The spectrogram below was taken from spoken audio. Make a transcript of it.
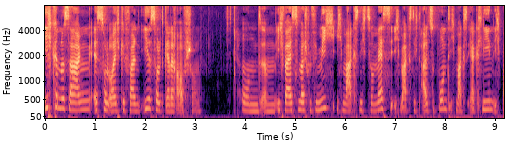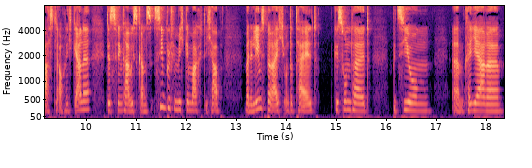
Ich kann nur sagen, es soll euch gefallen, ihr sollt gerne raufschauen. Und ähm, ich weiß zum Beispiel für mich, ich mag es nicht so messy, ich mag es nicht allzu bunt, ich mag es eher clean, ich bastle auch nicht gerne. Deswegen habe ich es ganz simpel für mich gemacht. Ich habe meine Lebensbereiche unterteilt, Gesundheit, Beziehung, ähm, Karriere,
